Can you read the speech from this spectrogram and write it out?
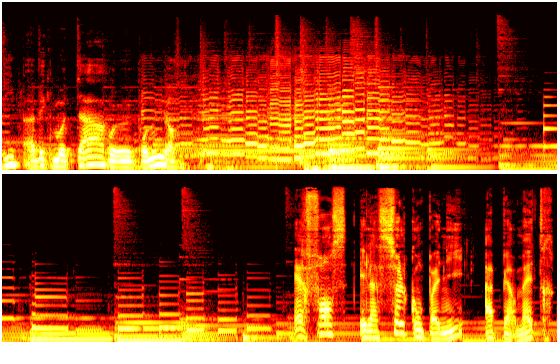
VIP avec motard pour New York. Air France est la seule compagnie à permettre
